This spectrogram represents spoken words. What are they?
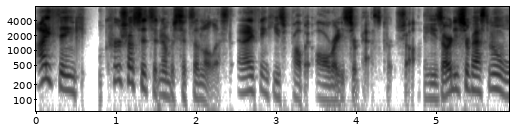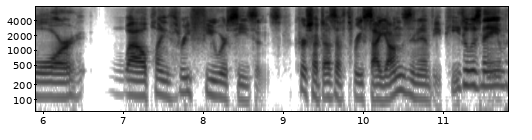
I think Kershaw sits at number six on the list, and I think he's probably already surpassed Kershaw. He's already surpassed him in WAR while playing three fewer seasons. Kershaw does have three Cy Youngs and MVP to his name,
